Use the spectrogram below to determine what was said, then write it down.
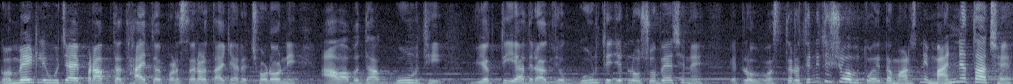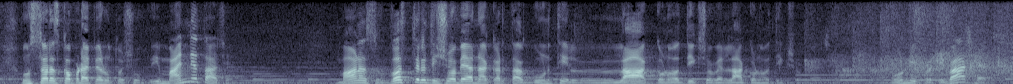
ગમે એટલી ઊંચાઈ પ્રાપ્ત થાય તો પણ સરળતા ક્યારે છોડો નહીં. આવા બધા ગુણથી વ્યક્તિ યાદ રાખજો. ગુણથી જેટલો શોભે છે ને, એટલો વસ્ત્રથી નથી શોભતો. એ તો માણસની માન્યતા છે. હું સરસ કપડાં પહેરું તો શોભ. એ માન્યતા છે. માણસ વસ્ત્રથી શોભ્યાના કરતા ગુણથી લાખ ગણો અધિક શોભે લાખ ગણો અધિક શોભે છે. ગુણની પ્રતિભા છે.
